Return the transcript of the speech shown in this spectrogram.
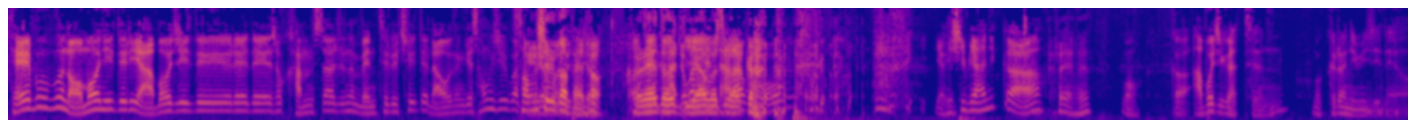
대부분 어머니들이 아버지들에 대해서 감싸주는 멘트를 칠 때 나오는 게 성실과 성실과. 배려. 그래도 가족한테는 아버지가 열심히 하니까 그래. 그 아버지 같은 뭐 그런 이미지네요.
